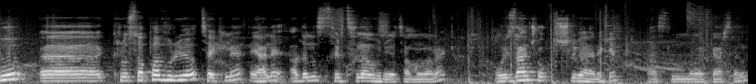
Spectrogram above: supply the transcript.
Bu eee cross-up'a vuruyor tekme. Yani adamın sırtına vuruyor tam olarak. O yüzden çok güçlü bir hareket aslında bakarsanız.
